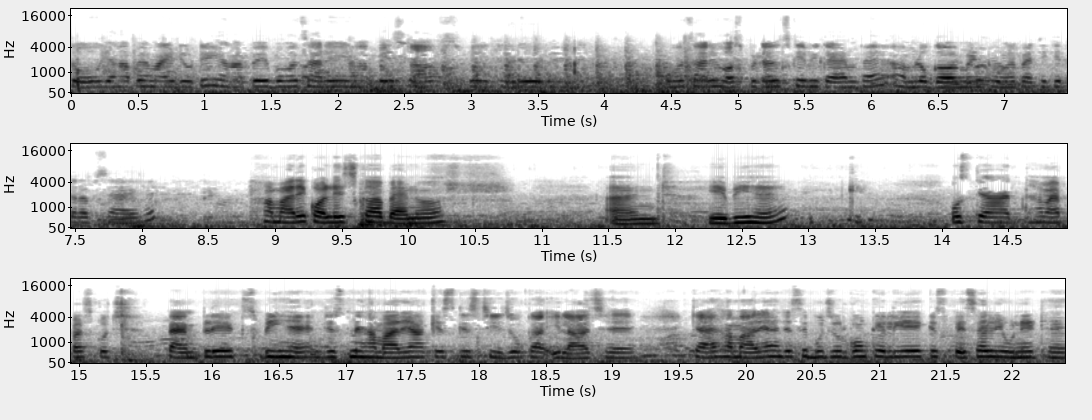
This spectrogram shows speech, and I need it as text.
तो यहाँ पे हमारी ड्यूटी यहाँ पे बहुत सारे यहाँ पे स्टाफ्स भी खड़े हुए हैं। बहुत सारे हॉस्पिटल्स के भी कैंप हैं। हम लोग गवर्नमेंट होम्योपैथी की तरफ़ से आए हैं। हमारे कॉलेज का बैनर एंड ये भी है। उसके बाद हमारे पास कुछ पैम्पलेट्स भी हैं जिसमें हमारे यहाँ किस किस चीज़ों का इलाज है क्या है हमारे यहाँ जैसे बुज़ुर्गों के लिए एक स्पेशल यूनिट है।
